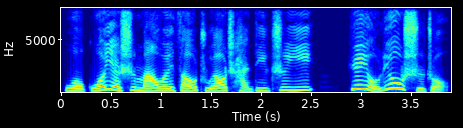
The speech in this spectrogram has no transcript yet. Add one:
我国也是马尾藻主要产地之一，约有六十种。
